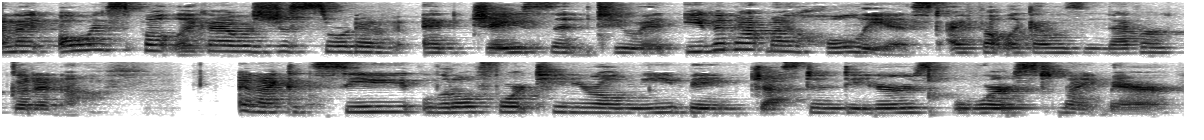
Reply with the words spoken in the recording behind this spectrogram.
And I always felt like I was just sort of adjacent to it. Even at my holiest, I felt like I was never good enough. And I could see little 14 year old me being Justin Deeter's worst nightmare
